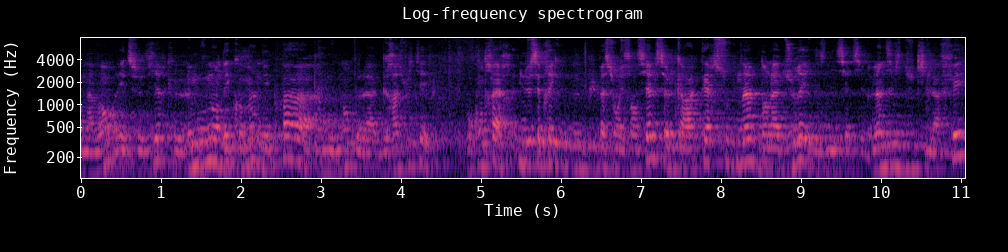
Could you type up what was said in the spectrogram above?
en avant et de se dire que le mouvement des communs n'est pas un mouvement de la gratuité. Au contraire, une de ses préoccupations essentielles, c'est le caractère soutenable dans la durée des initiatives. L'individu qui l'a fait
